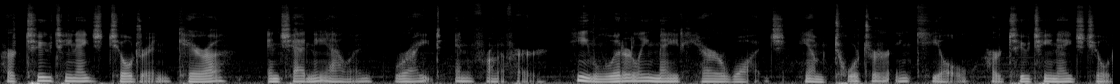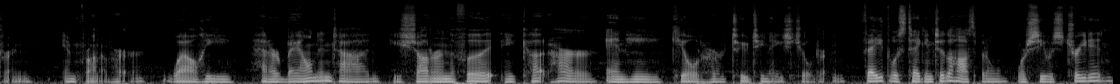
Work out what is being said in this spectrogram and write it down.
her two teenage children, Kara and Chadney Allen, right in front of her. He literally made her watch him torture and kill her two teenage children in front of her while he had her bound and tied. He shot her in the foot, he cut her, and he killed her two teenage children. Faith was taken to the hospital where she was treated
